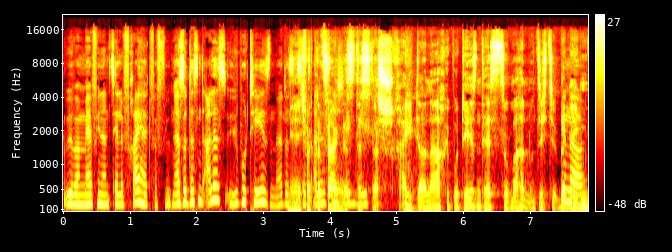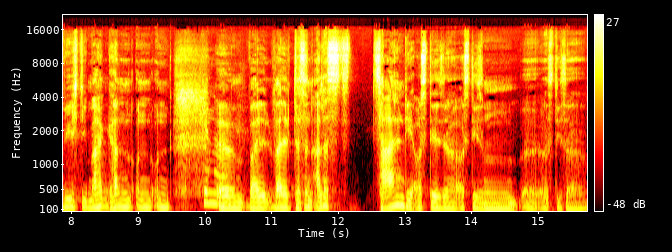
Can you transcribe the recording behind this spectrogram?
über mehr finanzielle Freiheit verfügen. Also das sind alles Hypothesen. Ne? Das ja, ist ich wollte gerade sagen, das, das, das schreit danach, Hypothesentests zu machen und sich zu überlegen, genau. wie ich die machen kann und, und genau. ähm, weil, weil das sind alles Zahlen, die aus dieser, aus diesem, äh, aus dieser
